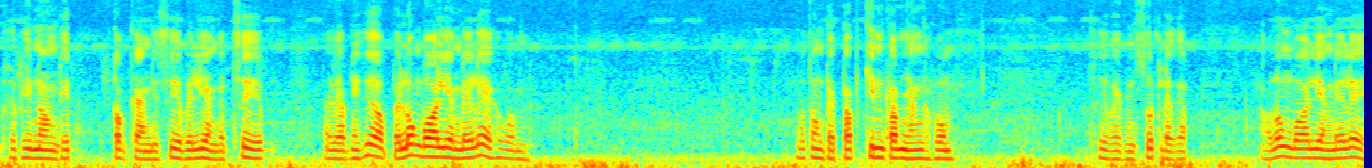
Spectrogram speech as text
เพื่อพี่น้องที่ต้องการที่ซื้อไปเลี้ยงก็ซื้อไปแบบนี้คือเอาไปลงบ่อเลี้ยงได้เลยครับผม ไม่ต้องไปปรับกินปรับยังครับผมซื้อไว้เป็นสุดเลยครับ เอาลงบ่อเลี้ยงได้เลย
